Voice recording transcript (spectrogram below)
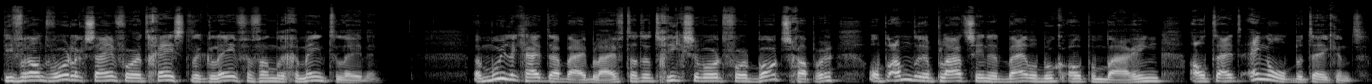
die verantwoordelijk zijn voor het geestelijk leven van de gemeenteleden. Een moeilijkheid daarbij blijft dat het Griekse woord voor boodschapper op andere plaatsen in het Bijbelboek Openbaring altijd engel betekent.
